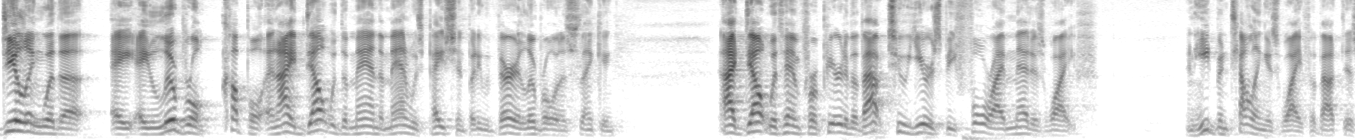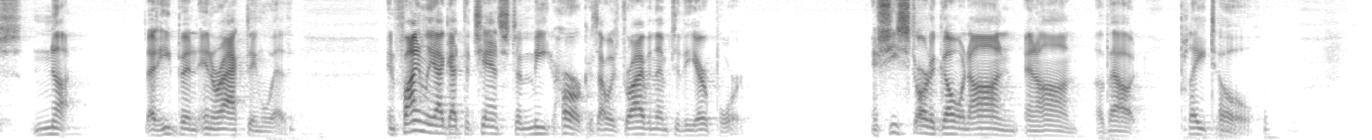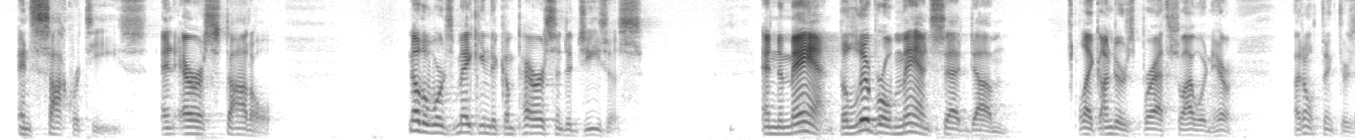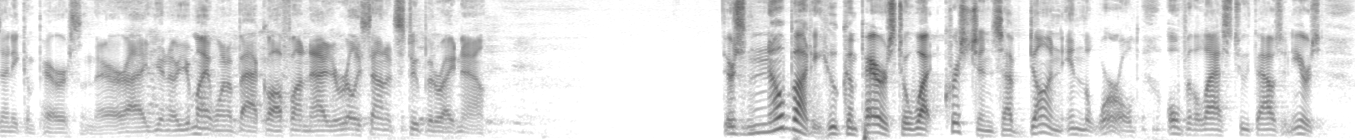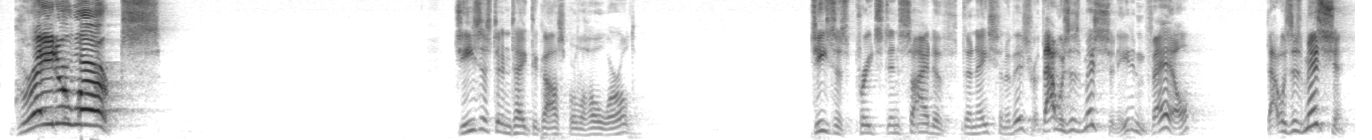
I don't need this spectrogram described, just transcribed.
dealing with a, a, a liberal couple, and I dealt with the man. The man was patient, but he was very liberal in his thinking. I dealt with him for a period of about two years before I met his wife. And he'd been telling his wife about this nut that he'd been interacting with. And finally, I got the chance to meet her because I was driving them to the airport. And she started going on and on about Plato and Socrates and Aristotle. In other words, making the comparison to Jesus. And the man, the liberal man, said, um, like under his breath, so I wouldn't hear, I don't think there's any comparison there. I, you know, you might want to back off on that. You're really sounded stupid right now. There's nobody who compares to what Christians have done in the world over the last 2,000 years. Greater works. Jesus didn't take the gospel to the whole world. Jesus preached inside of the nation of Israel. That was his mission. He didn't fail, that was his mission.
